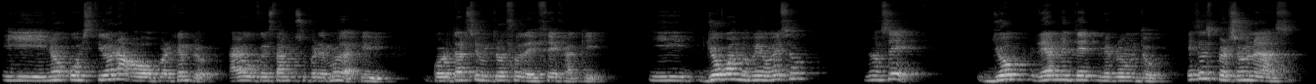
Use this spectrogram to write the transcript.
y no cuestiona, o por ejemplo, algo que está súper de moda, que cortarse un trozo de ceja aquí. Y yo cuando veo eso, no sé, yo realmente me pregunto, ¿esas personas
